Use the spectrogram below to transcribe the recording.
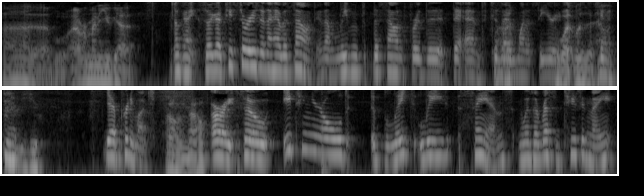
Uh, however many you got. Okay, so I got two stories and I have a sound, and I'm leaving the sound for the the end because I want to see your. What was it? How dare you? Yeah, pretty much. Oh no. All right, so 18 year old Blake Lee Sands was arrested Tuesday night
